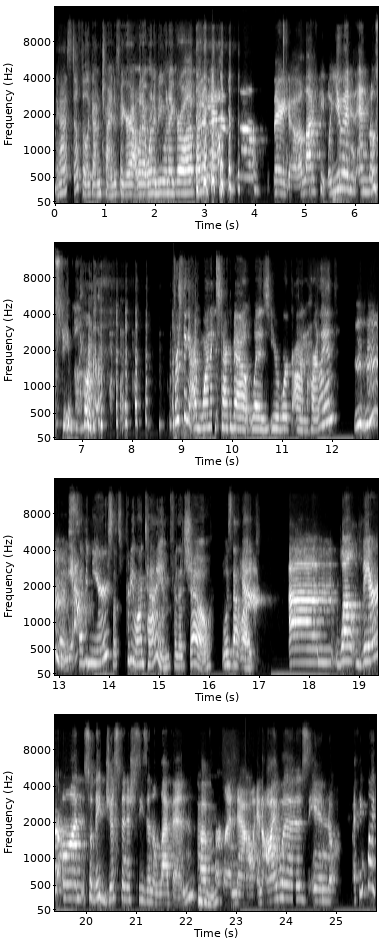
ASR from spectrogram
Yeah, I still feel like I'm trying to figure out what I want to be when I grow up. I don't know. Well, there you go. A lot of people, you and, and most people. First thing I wanted to talk about was your work on Heartland. hmm Uh, yeah. Seven years. That's a pretty long time for that show. What was that Yeah. like? Um, well, they're on, so they just finished season 11 of Mhm. Heartland now, and I was in, I think, like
